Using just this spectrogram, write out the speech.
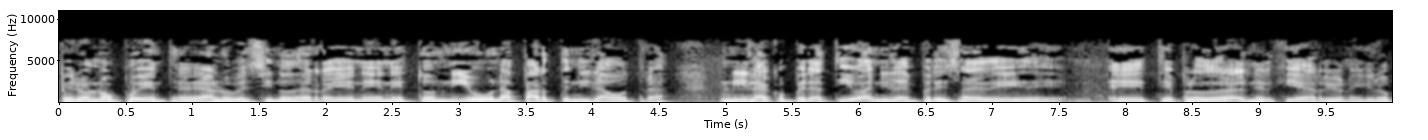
pero no pueden tener a los vecinos de RN en esto ni una parte ni la otra, ni la cooperativa ni la empresa de, este, proveedora de energía de Río Negro.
